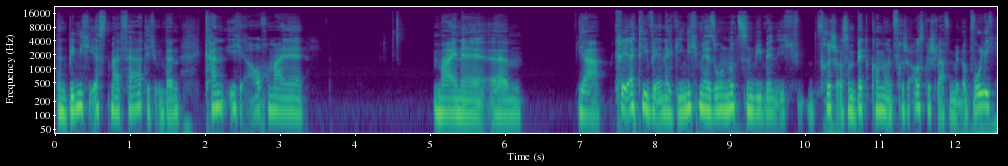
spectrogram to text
dann bin ich erstmal fertig und dann kann ich auch meine meine ähm, ja, kreative Energie nicht mehr so nutzen, wie wenn ich frisch aus dem Bett komme und frisch ausgeschlafen bin, obwohl ich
